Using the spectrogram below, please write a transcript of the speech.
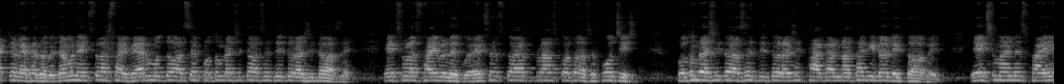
একটা লেখা যাবে। যেমন এক্স প্লাস ফাইভ এর মধ্যেও আছে, প্রথম রাশিতেও আছে, দ্বিতীয় রাশিতেও আছে। এক্স প্লাস ফাইভ লিখব। এক্স স্কোয়ার প্লাস কত আছে? পঁচিশ। প্রথম রাশিতে আছে, দ্বিতীয় রাশি থাক আর না থাক, এটাও লিখতে হবে। এক্স মাইনাস ফাইভ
